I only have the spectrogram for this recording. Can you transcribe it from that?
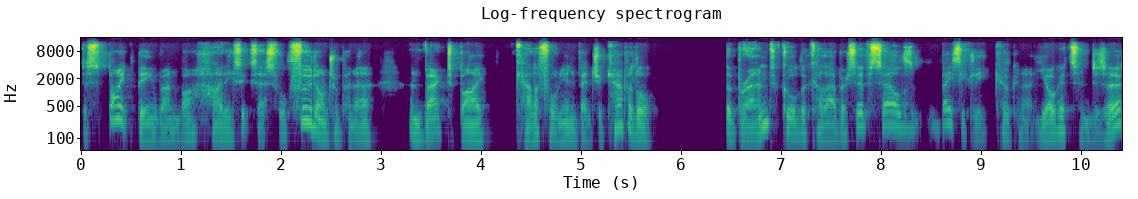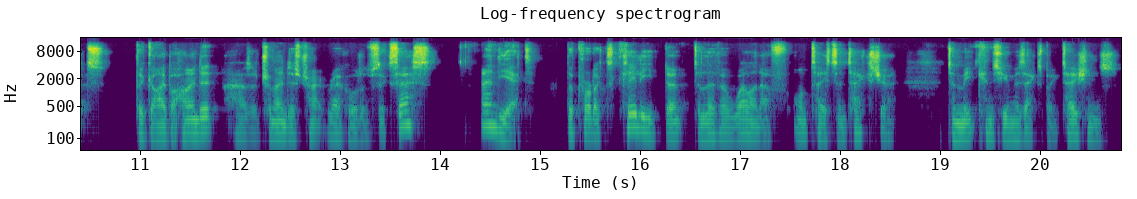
despite being run by a highly successful food entrepreneur and backed by Californian venture capital. The brand, called The Collaborative, sells basically coconut yogurts and desserts. The guy behind it has a tremendous track record of success and yet, the products clearly don't deliver well enough on taste and texture to meet consumers' expectations.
